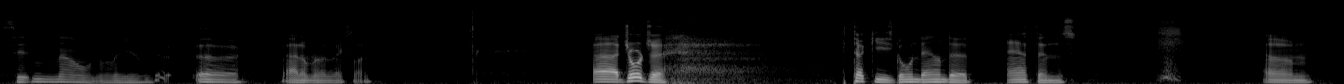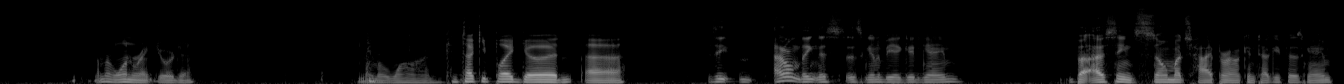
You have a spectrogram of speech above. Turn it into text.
sitting on a limb. Uh, I don't remember the next line. Uh, Georgia. Kentucky's going down to Athens. Um, number one ranked Georgia. Number one. Kentucky played good. Uh, See, I don't think this is going to be a good game, but I've seen so much hype around Kentucky for this game.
